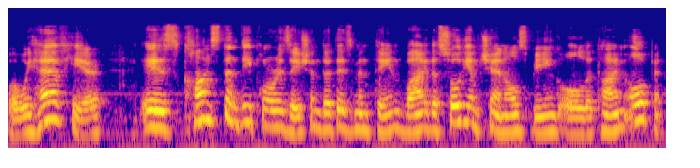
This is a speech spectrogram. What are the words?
what we have here is constant depolarization that is maintained by the sodium channels being all the time open.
